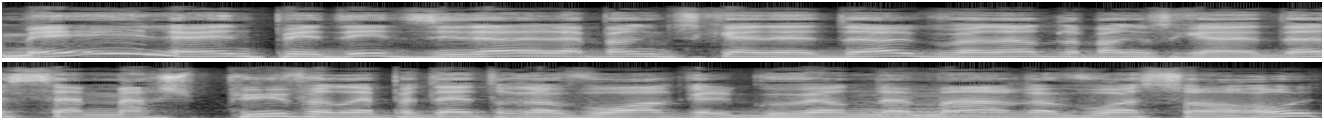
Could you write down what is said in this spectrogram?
Mais le NPD dit là, la Banque du Canada, le gouverneur de la Banque du Canada, ça marche plus. Il faudrait peut-être revoir que le gouvernement revoie son rôle.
